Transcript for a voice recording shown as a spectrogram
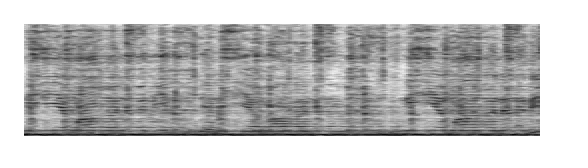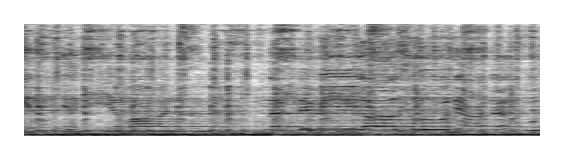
नियमान नित्य नियमान नियमान नित्य सोन्यान तू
